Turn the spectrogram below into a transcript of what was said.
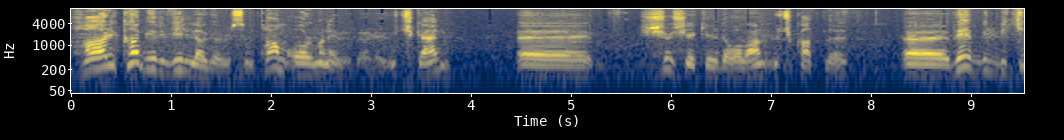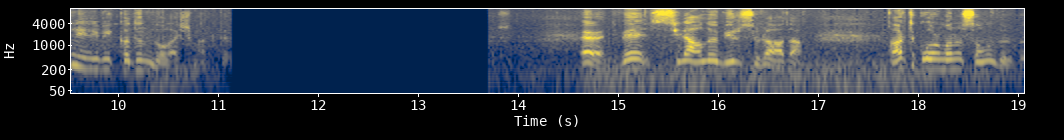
harika bir villa görürsün. Tam orman evi böyle üçgen, ee, şu şekilde olan üç katlı ee, ve bir bikinili bir kadın dolaşmaktadır. Evet ve silahlı bir sürü adam. Artık ormanın sonudur bu.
